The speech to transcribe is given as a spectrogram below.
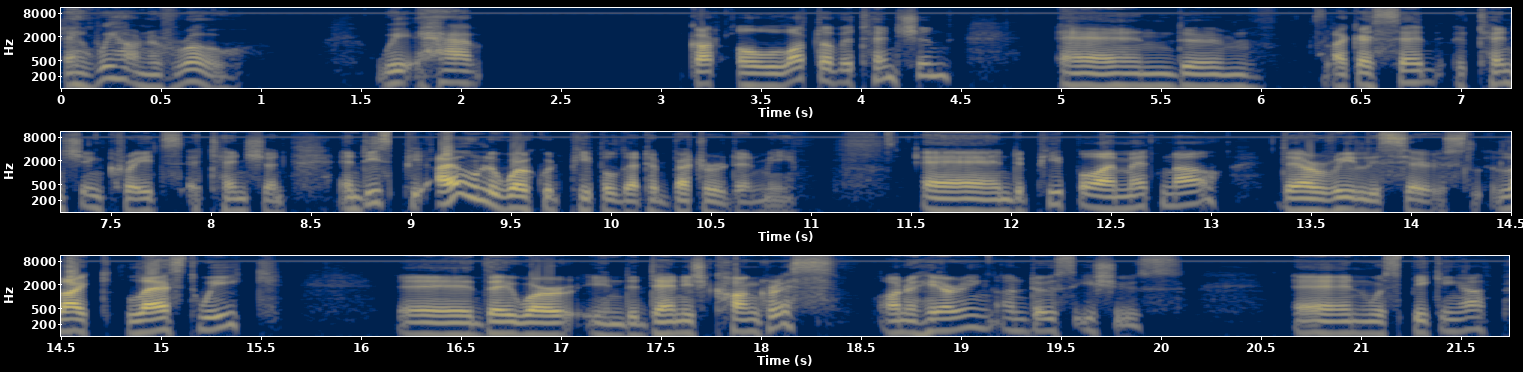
and we are in a row. We have got a lot of attention and um, like I said, attention creates attention. And these I only work with people that are better than me. And the people I met now, they are really serious. Like last week, uh, they were in the Danish Congress on a hearing on those issues and were speaking up.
